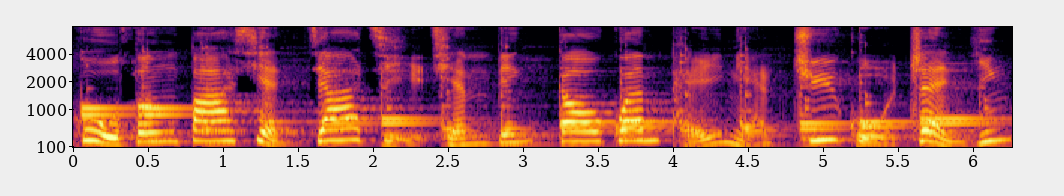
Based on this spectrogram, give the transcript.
户封八县，加几千兵，高官陪辇，驱鼓振鹰。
